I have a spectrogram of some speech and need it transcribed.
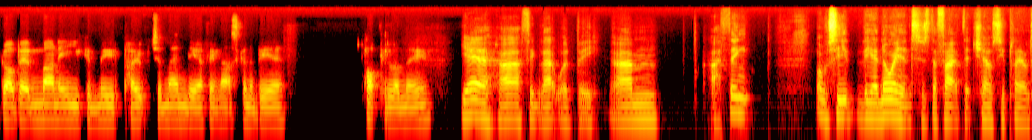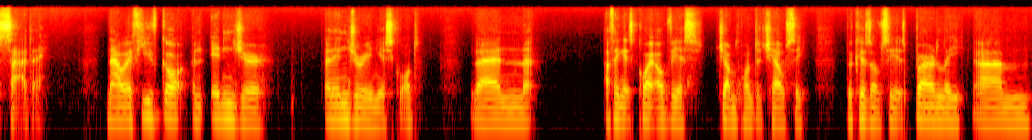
got a bit of money, you could move Pope to Mendy. I think that's going to be a popular move. Yeah, I think that would be. Um, I think obviously the annoyance is the fact that Chelsea play on Saturday. Now, if you've got an injure, an injury in your squad, then I think it's quite obvious jump onto Chelsea because obviously it's Burnley um,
